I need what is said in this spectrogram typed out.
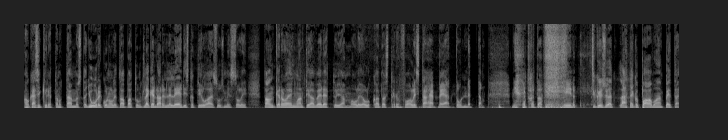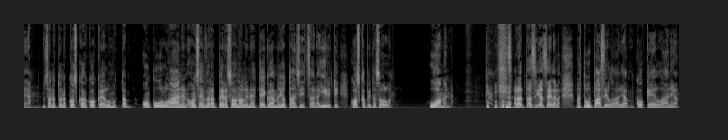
on käsikirjoittanut tämmöistä, juuri kun oli tapahtunut legendaarinen lehdistötilaisuus, missä oli tankero Englantia vedetty ja oli ollut katastrofaalista häpeää tunnetta. Niin, tota, niin se kysyi, että lähteekö Paavoen petäjä. Mä sanoin, että en ole koskaan kokeillut, mutta on kuullut äänen, on sen verran persoonallinen, että eiköhän me jotain siitä saada irti. Koska pitäisi olla? Huomenna. Sanoit asia selvä. Mä tuun Pasilaan ja kokeillaan ja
